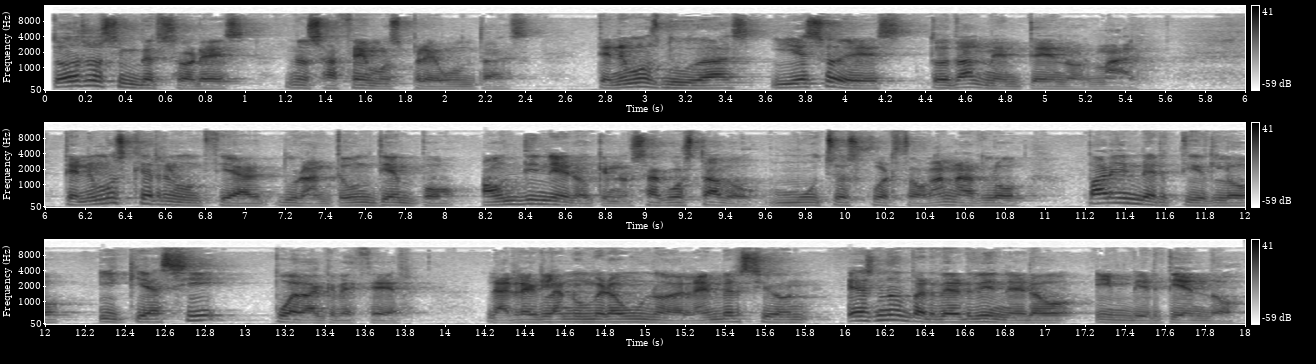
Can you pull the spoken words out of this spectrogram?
Todos los inversores nos hacemos preguntas, tenemos dudas y eso es totalmente normal. Tenemos que renunciar durante un tiempo a un dinero que nos ha costado mucho esfuerzo ganarlo para invertirlo y que así pueda crecer. La regla número uno de la inversión es no perder dinero invirtiendo.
